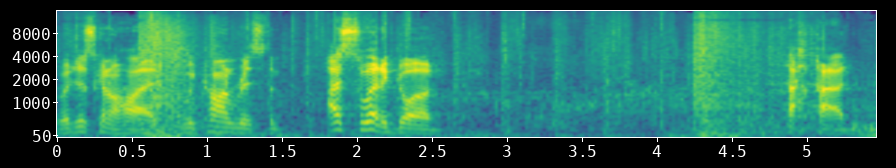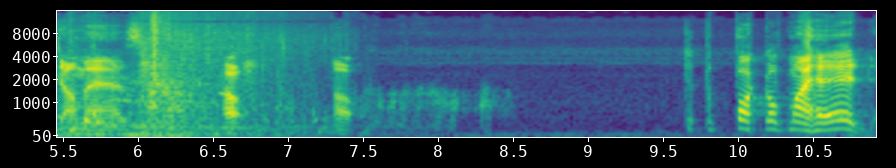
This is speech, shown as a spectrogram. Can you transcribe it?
We're just gonna hide. We can't risk them. I swear to God. Haha, dumbass. Oh. Oh. Get the fuck off my head.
